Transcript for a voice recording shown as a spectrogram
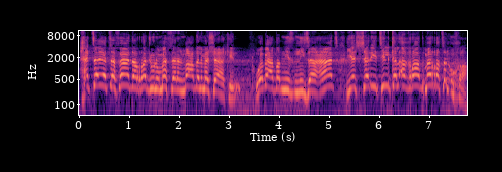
حتى يتفادى الرجل مثلا بعض المشاكل. وبعض النزاعات يشتري تلك الأغراض مرة أخرى.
